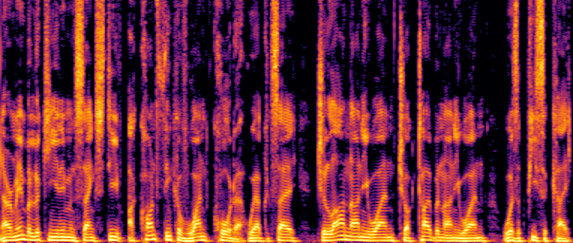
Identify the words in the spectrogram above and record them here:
And I remember looking at him and saying, Steve, I can't think of one quarter where I could say July 91 to October 91 was a piece of cake.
